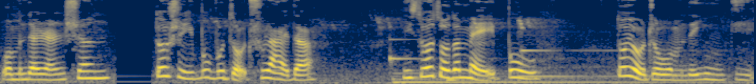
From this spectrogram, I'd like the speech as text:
我们的人生都是一步步走出来的，你所走的每一步都有着我们的印记。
